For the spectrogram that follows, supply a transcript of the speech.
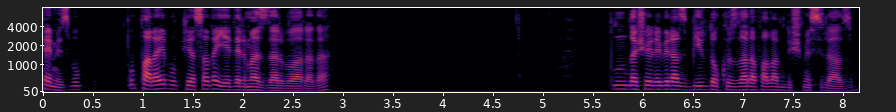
Temiz. Bu bu parayı bu piyasada yedirmezler bu arada. Bunun da şöyle biraz 1.9'lara falan düşmesi lazım.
